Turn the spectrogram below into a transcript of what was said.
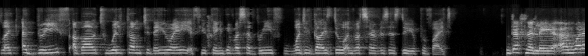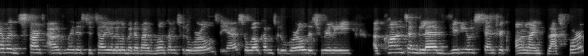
like a brief about welcome to the UAE. If you can give us a brief, what do you guys do and what services do you provide? Definitely. Um, what I would start out with is to tell you a little bit about Welcome to the World. Yeah, so Welcome to the World is really a content led, video centric online platform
